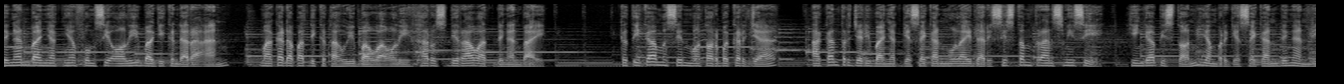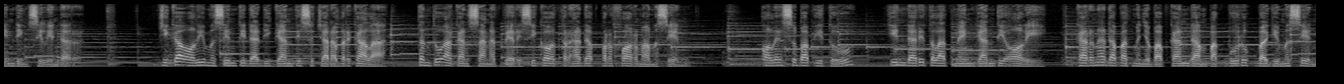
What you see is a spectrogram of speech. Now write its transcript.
Dengan banyaknya fungsi oli bagi kendaraan, maka dapat diketahui bahwa oli harus dirawat dengan baik. Ketika mesin motor bekerja, akan terjadi banyak gesekan mulai dari sistem transmisi, hingga piston yang bergesekan dengan dinding silinder. Jika oli mesin tidak diganti secara berkala, tentu akan sangat berisiko terhadap performa mesin. Oleh sebab itu, hindari telat mengganti oli, karena dapat menyebabkan dampak buruk bagi mesin,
